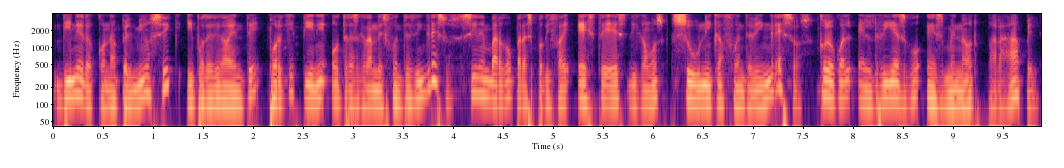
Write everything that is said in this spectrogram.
dinero con Apple Music, hipotéticamente, porque tiene otras grandes fuentes de ingresos. Sin embargo, para Spotify este es, digamos, su única fuente de ingresos, con lo cual el riesgo es menor para Apple.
